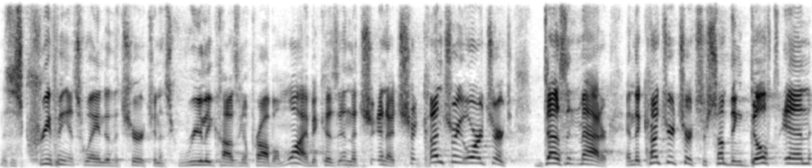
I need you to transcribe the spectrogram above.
This is creeping its way into the church and it's really causing a problem. Why? Because in, the ch- in a ch- country or a church, doesn't matter. In the country or church, there's something built in.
